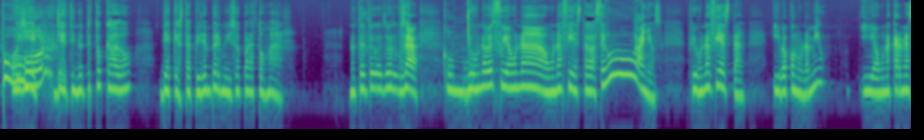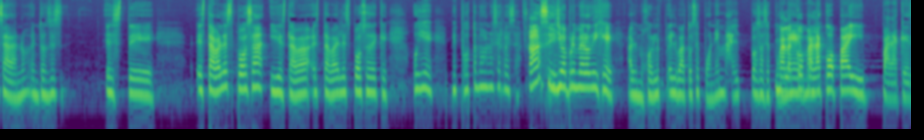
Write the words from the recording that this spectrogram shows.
¿Por? Oye, ya a ti no te ha tocado de que hasta piden permiso para tomar. No te ha tocado, o sea, ¿Cómo? yo una vez fui a una, a una fiesta, hace uh, años, fui a una fiesta, iba con un amigo y a una carne asada, ¿no? Entonces, este, estaba la esposa y estaba, estaba el esposo de que, oye, ¿me puedo tomar una cerveza? ah, sí. Y yo primero dije, a lo mejor el, el vato se pone mal, o sea, se pone Mala mala copa. copa. y para que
